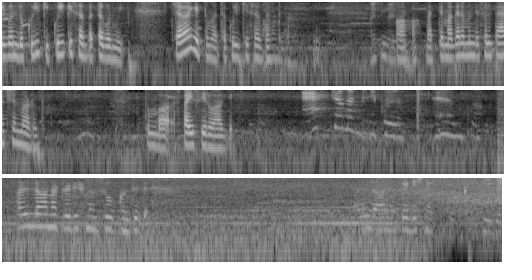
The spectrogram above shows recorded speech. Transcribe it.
ಈಗೊಂದು ಕುಲ್ಕಿ ಕುಲ್ಕಿ ಸರ್ಬತ್ ತಗೊಂಡ್ವಿ. ಚೆನ್ನಾಗಿತ್ತು ಮಾತ್ರ ಕುಲ್ಕಿ ಸರ್ಬತ್. ಹಾಂ ಮತ್ತೆ ಮಗನ ಮುಂದೆ ಸ್ವಲ್ಪ ಆ್ಯಕ್ಷನ್ ಮಾಡೋದು. ತುಂಬ ಸ್ಪೈಸಿ ಇರುವ ಹಾಗೆ. ಅಲ್ಲ, ನಾ ಟ್ರೆಡಿಷನಲ್ ಸೂಪ್ ಅಂತಿದೆ ಅಲ್ಲಾನ ಟ್ರೆಡಿಷನಲ್ ಸೂಪ್ ಹೀಗೆ.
